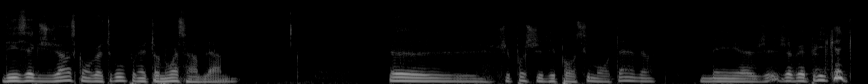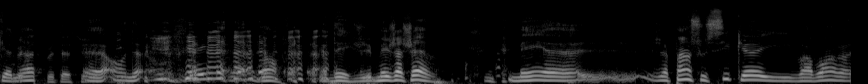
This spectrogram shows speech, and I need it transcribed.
des exigences qu'on retrouve pour un tournoi semblable. Euh, je ne sais pas si j'ai dépassé mon temps, là, mais euh, j'avais pris quelques notes. Euh, on a... bon, regardez, mais j'achève. Mais je pense aussi qu'il va y avoir.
